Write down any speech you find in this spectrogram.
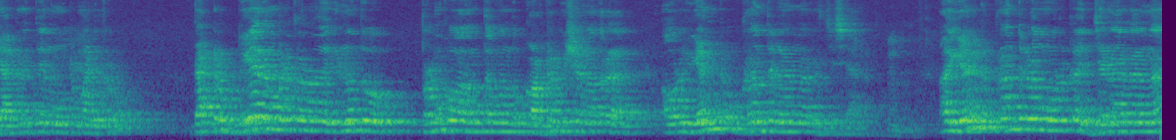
ಜಾಗೃತಿಯನ್ನು ಉಂಟು ಮಾಡಿದರು. ಡಾಕ್ಟರ್ ಬಿ ಆರ್ ಅಂಬೇಡ್ಕರ್ ಅವರ ಇನ್ನೊಂದು ಪ್ರಮುಖವಾದಂಥ ಒಂದು ಕಾಂಟ್ರಿಬ್ಯೂಷನ್ ಅಂದ್ರೆ ಅವರು ಎಂಟು ಗ್ರಂಥಗಳನ್ನು ರಚಿಸ್ಯಾರ. ಆ ಎಂಟು ಗ್ರಂಥಗಳ ಮೂಲಕ ಜನರನ್ನು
